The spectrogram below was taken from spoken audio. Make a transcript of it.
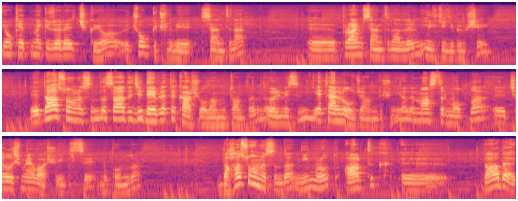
yok etmek üzere çıkıyor. Çok güçlü bir sentinel. E, Prime Sentinel'lerin ilki gibi bir şey. E, daha sonrasında sadece devlete karşı olan mutantların ölmesinin yeterli olacağını düşünüyor ve Master Mold'la e, çalışmaya başlıyor ikisi bu konuda. Daha sonrasında Nimrod artık e, daha da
